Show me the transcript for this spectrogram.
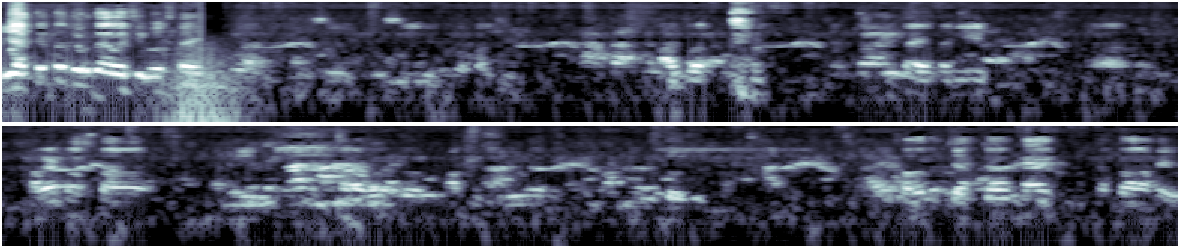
ही अत्यंत दुर्दैवाची गोष्ट आहे. आज आहे तरी अं, साडेआठ वाजता आम्ही आपली सुरू साधारण चर्चा काय करता आहे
